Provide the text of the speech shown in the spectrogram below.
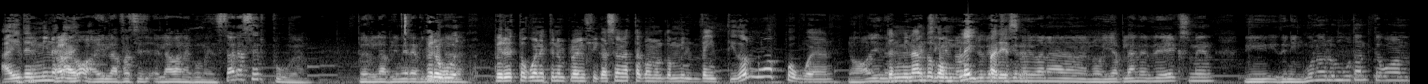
Ahí termina. Claro, ahí- no, ahí la, fase, la van a comenzar a hacer, pues, weón. Pero la primera pero, película... weón, pero estos weones tienen planificación hasta como el 2022, ¿no? Pues weón. No, Terminando con caché parece. Que no, iban a, no había planes de X-Men ni de ninguno de los mutantes, weón,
